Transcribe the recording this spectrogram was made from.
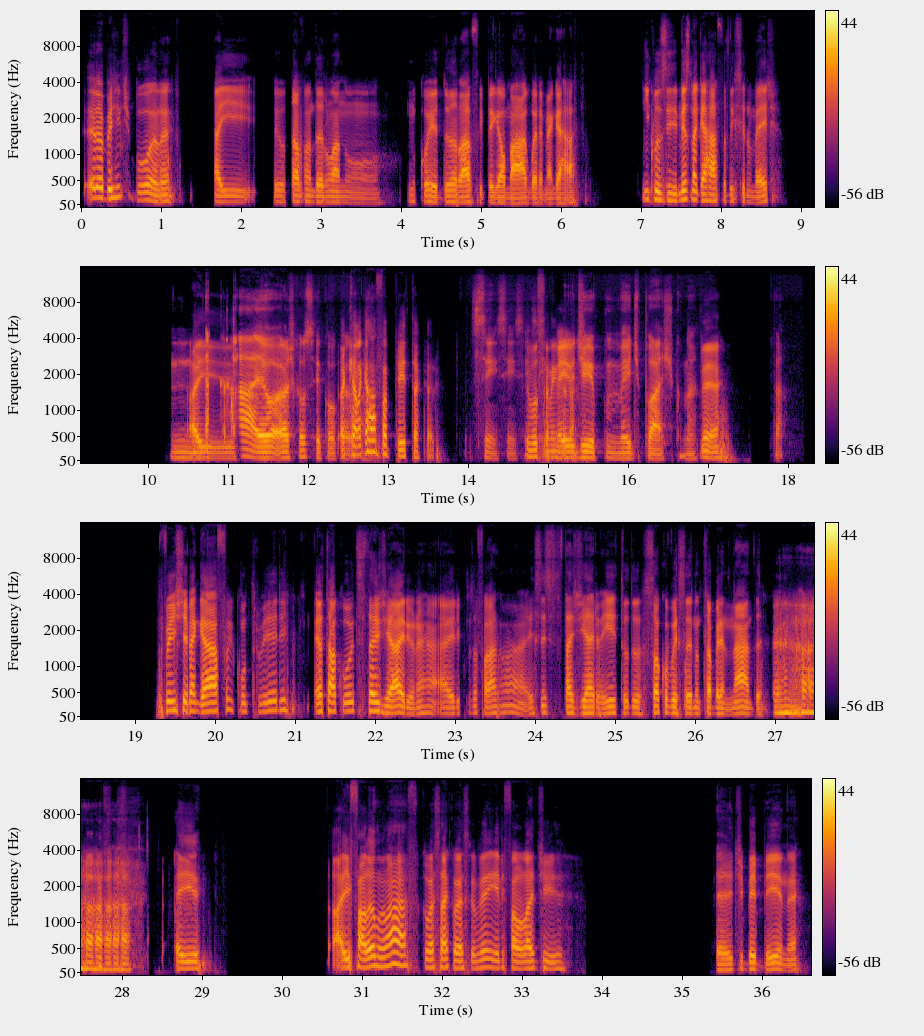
Ele é bem gente boa, né? Aí eu tava andando lá no, no corredor lá, fui pegar uma água na minha garrafa. Inclusive, mesma garrafa do ensino médio. Aí. Ah, eu acho que eu sei qual que é. Aquela garrafa preta, cara. Sim, sim, sim. Se você sim. lembrar. Meio de, meio de plástico, né? É. Tá. Fui encher minha garrafa, encontro ele. Eu tava com outro estagiário, né? Aí ele começou a falar, ah, esse estagiário aí, tudo só conversando, não trabalhando nada. Aí. Aí falando lá, conversar, conversa que vem, ele fala lá de. é, de beber, né?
